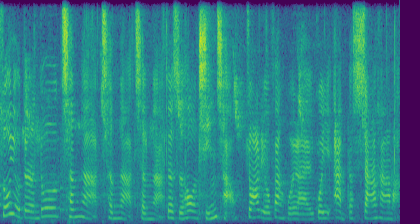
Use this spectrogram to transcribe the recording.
所有的人都撑啊撑啊撑啊！这时候秦朝抓流放回来归案，要杀他嘛，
